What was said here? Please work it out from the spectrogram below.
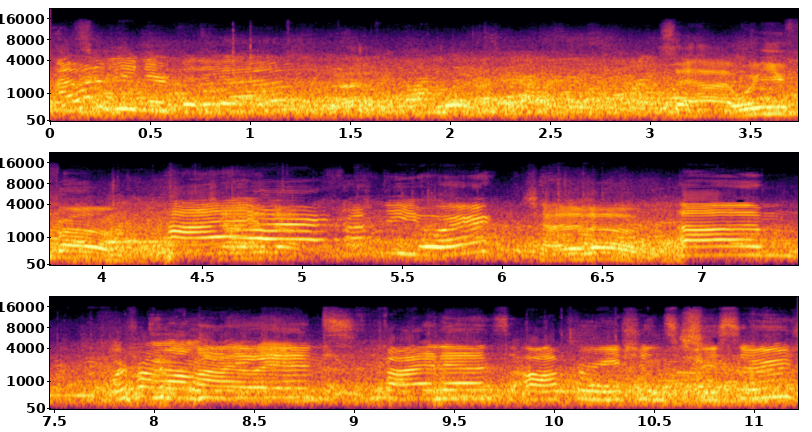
I want to be in your video. Say hi. Where are you from? Hi, from New York. Chat it up. Um, we're from Long Island. Finance Operations Research.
